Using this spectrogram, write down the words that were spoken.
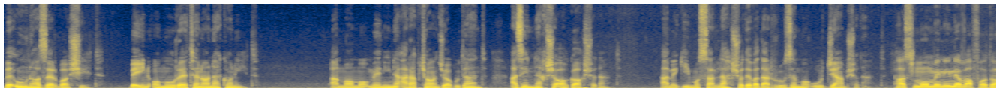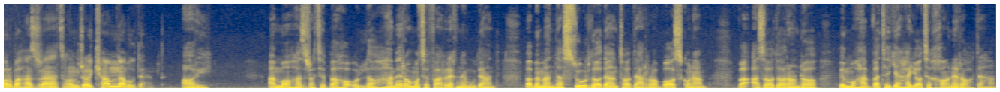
به او ناظر باشید به این امور اعتنا نکنید. اما مؤمنین عرب که آنجا بودند از این نقشه آگاه شدند. همگی مسلح شده و در روز موعود جمع شدند. پس مؤمنین وفادار به حضرت آنجا کم نبودند. آری اما حضرت بهاءالله همه را متفرق نمودند و به من دستور دادند تا در را باز کنم و عزاداران را به محوطه حیات خانه راه دهم.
